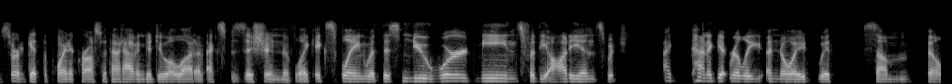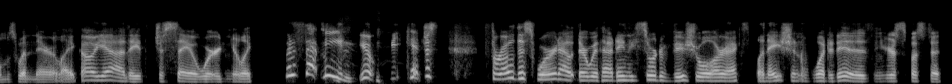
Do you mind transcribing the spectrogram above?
sort of get the point across without having to do a lot of exposition of like explain what this new word means for the audience, which I kind of get really annoyed with some films when they're like, oh yeah, they just say a word and you're like, what does that mean? You know, you can't just throw this word out there without any sort of visual or explanation of what it is, and you're just supposed to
